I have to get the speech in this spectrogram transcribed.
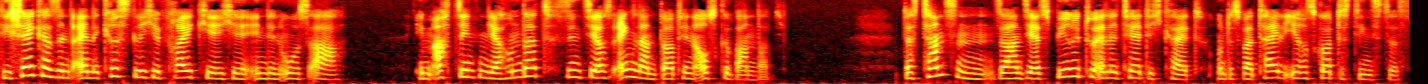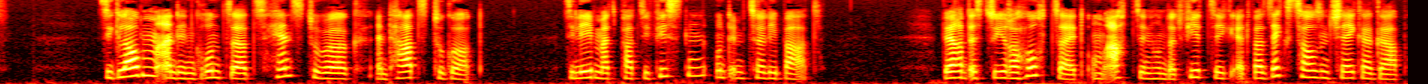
Die Shaker sind eine christliche Freikirche in den USA. Im 18. Jahrhundert sind sie aus England dorthin ausgewandert. Das Tanzen sahen sie als spirituelle Tätigkeit und es war Teil ihres Gottesdienstes. Sie glauben an den Grundsatz Hands to Work and Hearts to God. Sie leben als Pazifisten und im Zölibat. Während es zu ihrer Hochzeit um 1840 etwa 6000 Shaker gab,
